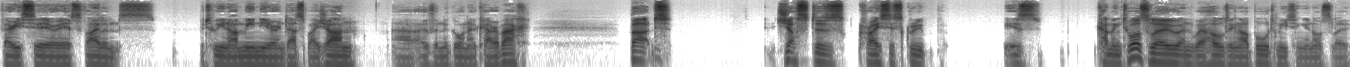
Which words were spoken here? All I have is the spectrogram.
very serious violence between Armenia and Azerbaijan uh, over Nagorno Karabakh. But just as Crisis Group is coming to Oslo and we're holding our board meeting in Oslo,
